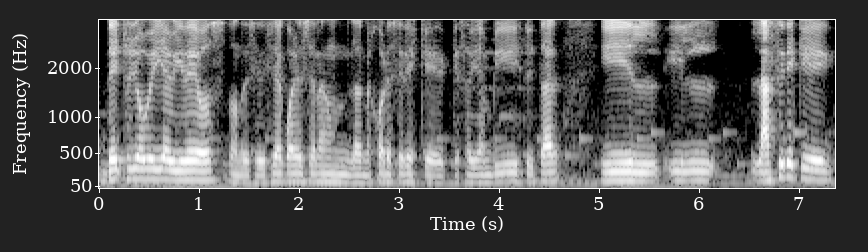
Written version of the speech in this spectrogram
de hecho, yo veía videos donde se decía cuáles eran las mejores series que, se habían visto y tal. Y, la serie que,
